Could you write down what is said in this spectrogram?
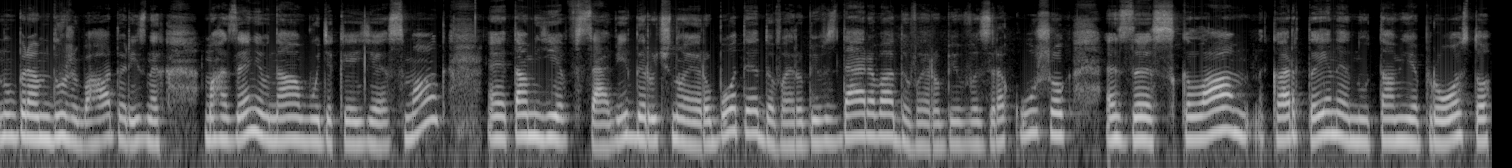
ну прям дуже багато різних магазинів на будь-який смак. Е, Там є все від ручної роботи до виробів з дерева, до виробів з ракушок, з скла, картини. Ну там є просто.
